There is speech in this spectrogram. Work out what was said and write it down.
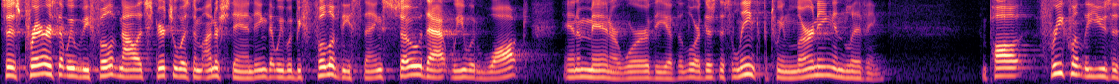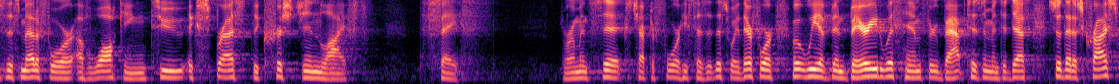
So his prayer is that we would be full of knowledge, spiritual wisdom, understanding, that we would be full of these things so that we would walk in a manner worthy of the Lord. There's this link between learning and living. And Paul frequently uses this metaphor of walking to express the Christian life, faith. Romans 6, chapter 4, he says it this way Therefore, we have been buried with him through baptism into death, so that as Christ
